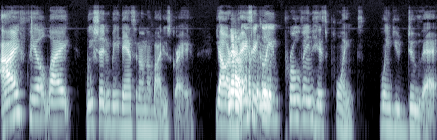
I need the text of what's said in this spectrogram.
I feel like we shouldn't be dancing on nobody's grave. Y'all are no, absolutely. basically proving his point when you do that.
